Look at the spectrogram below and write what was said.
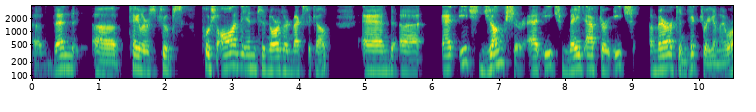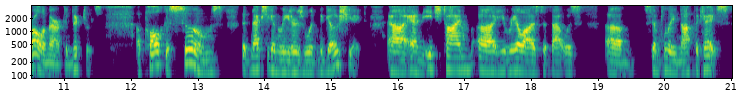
Uh, then uh, Taylor's troops push on into northern Mexico, and uh, at each juncture, at each made after each American victory, and they were all American victories, Polk assumes that Mexican leaders would negotiate. Uh, and each time uh, he realized that that was um, simply not the case.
